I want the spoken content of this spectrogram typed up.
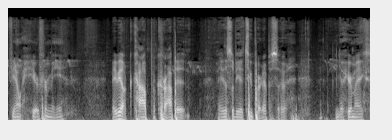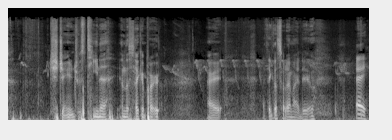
if you don't hear from me, maybe I'll cop crop it. Maybe this will be a two-part episode, and you'll hear my ex- exchange with Tina in the second part. All right, I think that's what I might do. Hey.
